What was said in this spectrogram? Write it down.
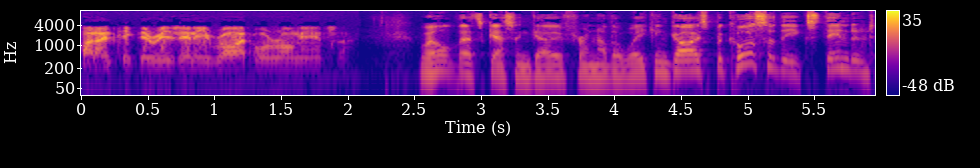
I don't think there is any right or wrong answer. Well, that's gas and go for another week. And guys, because of the extended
